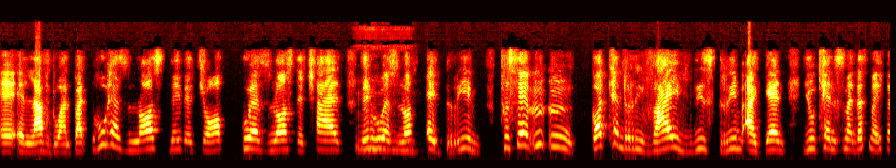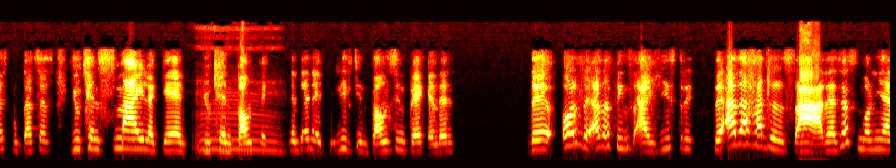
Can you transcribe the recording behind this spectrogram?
a, a loved one, but who has lost maybe a job, who has lost a child, maybe mm. who has lost a dream, to say, Mm-mm, God can revive this dream again. You can smile. That's my first book that says you can smile again. You mm. can bounce back. Mm. And then I believed in bouncing back. And then the all the other things are history. The other hurdles are they're just small things.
